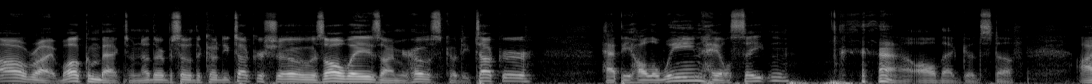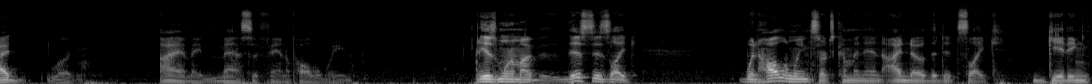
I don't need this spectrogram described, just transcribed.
All right, welcome back to another episode of the Cody Tucker Show. As always, I'm your host, Cody Tucker. Happy Halloween, hail Satan, all that good stuff. I look, I am a massive fan of Halloween. It is one of my. This is like when Halloween starts coming in. I know that it's like getting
